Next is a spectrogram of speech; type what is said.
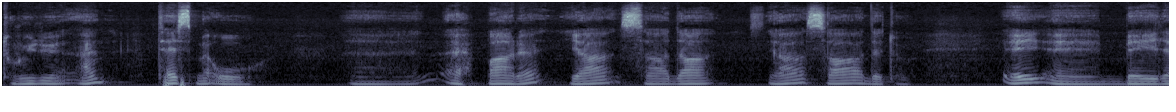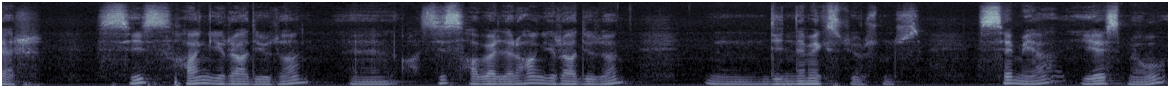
turidu en tesme'u e, ehbare ya sada ya saadetu. Ey e, beyler siz hangi radyodan e, siz haberleri hangi radyodan m, dinlemek istiyorsunuz? Semia yesmeu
